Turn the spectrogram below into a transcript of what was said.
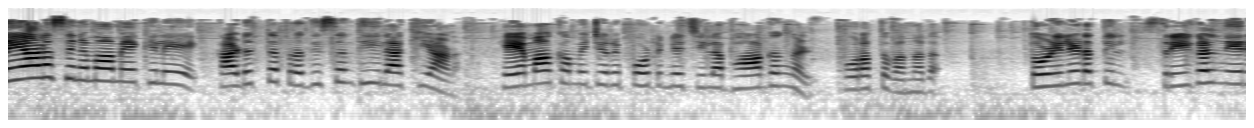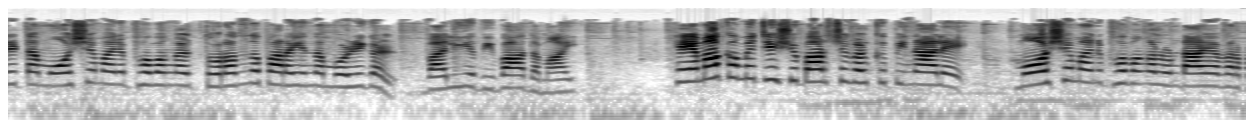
മലയാള സിനിമാ മേഖലയെ കടുത്ത പ്രതിസന്ധിയിലാക്കിയാണ് ഹേമ കമ്മിറ്റി റിപ്പോർട്ടിന്റെ ചില ഭാഗങ്ങൾ പുറത്തു വന്നത്. തൊഴിലിടത്തിൽ സ്ത്രീകൾ നേരിട്ട മോശം അനുഭവങ്ങൾ തുറന്നു പറയുന്ന മൊഴികൾ വലിയ വിവാദമായി. ഹേമ കമ്മിറ്റി ശുപാർശകൾക്ക് പിന്നാലെ മോശം അനുഭവങ്ങൾ ഉണ്ടായവർ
